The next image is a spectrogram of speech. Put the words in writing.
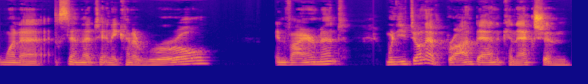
want to extend that to any kind of rural environment when you don't have broadband connection.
